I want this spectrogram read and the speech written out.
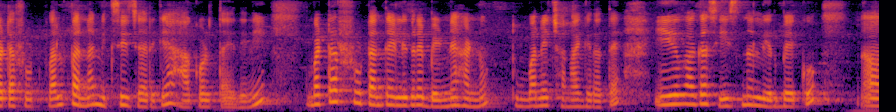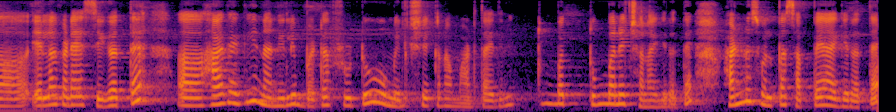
ಬಟರ್ ಫ್ರೂಟ್ ಪಲ್ಪನ್ನು ಮಿಕ್ಸಿ ಜಾರಿಗೆ ಹಾಕೊಳ್ತಾ ಇದ್ದೀನಿ. ಬಟರ್ ಫ್ರೂಟ್ ಅಂತ ಹೇಳಿದರೆ ಬೆಣ್ಣೆ ಹಣ್ಣು ತುಂಬಾ ಚೆನ್ನಾಗಿರುತ್ತೆ. ಇವಾಗ ಸೀಸ್ನಲ್ಲಿ ಇರಬೇಕು. ಎಲ್ಲ ಕಡೆ ಸಿಗತ್ತೆ. ಹಾಗಾಗಿ ನಾನಿಲ್ಲಿ ಬಟರ್ ಫ್ರೂಟು ಮಿಲ್ಕ್ ಶೇಕನ್ನು ಮಾಡ್ತಾಯಿದ್ದೀನಿ ತುಂಬ ತುಂಬಾ ಚೆನ್ನಾಗಿರುತ್ತೆ. ಹಣ್ಣು ಸ್ವಲ್ಪ ಸಪ್ಪೆ ಆಗಿರುತ್ತೆ.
